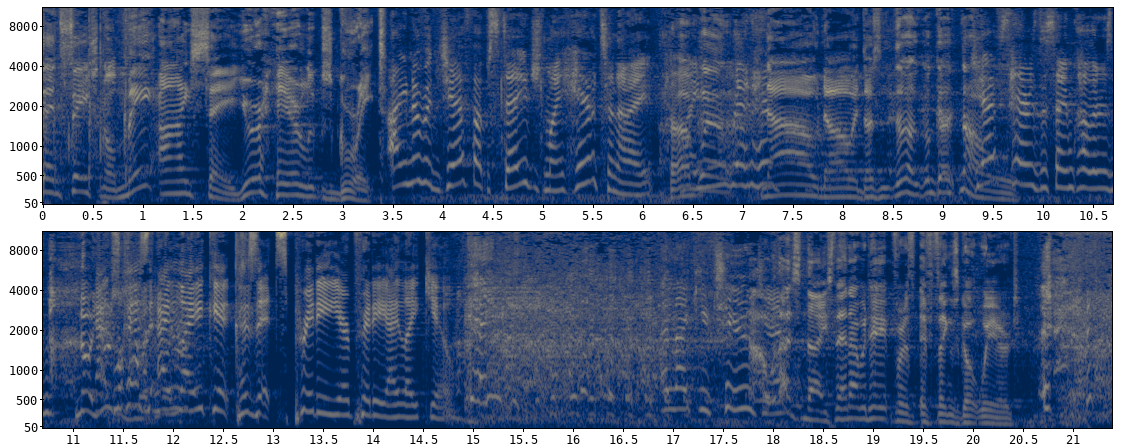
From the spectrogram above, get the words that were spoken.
Sensational. May I say, your hair looks great. I know, but Geoff upstaged my hair tonight. Uh, my well, new red hair. No, no, it doesn't. No, okay, no. Geoff's hair is the same color as mine. No, yours That's because I like it because it's pretty. You're pretty. I like you. I like you too, Oh, Geoff. that's nice. Then I would hate for if things got weird.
